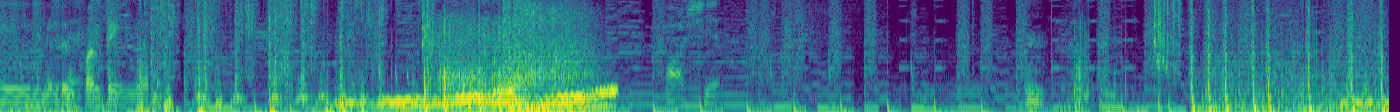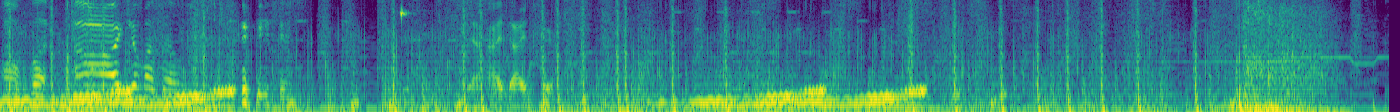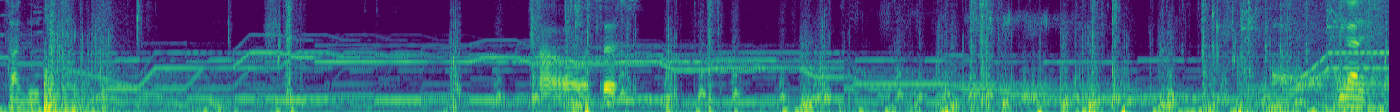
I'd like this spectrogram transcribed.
This fun being there. Oh shit. oh fuck. Oh, I killed myself. yeah, I died too. It's all Gucci. What's this? You got it.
